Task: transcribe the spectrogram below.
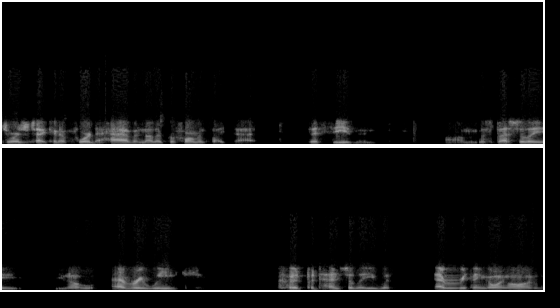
Georgia Tech can afford to have another performance like that this season, um, especially you know every week could potentially with everything going on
